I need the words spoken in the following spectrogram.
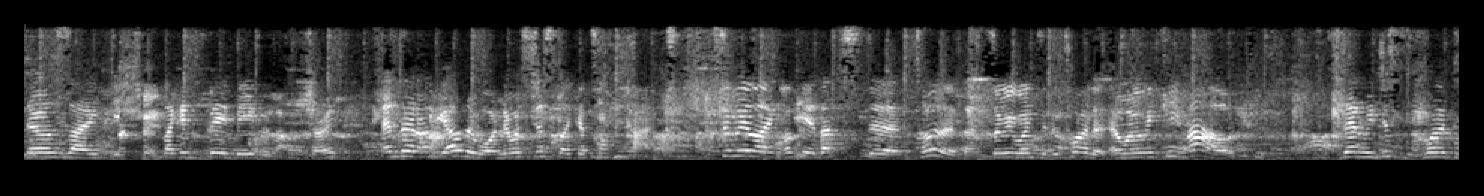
there was like like a baby lounge, right? And then on the other one there was just like a top hat. So we were like, okay, that's the toilet then. So we went to the toilet, and when we came out, then we just wanted to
